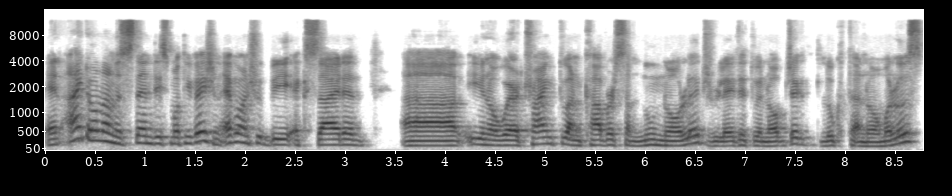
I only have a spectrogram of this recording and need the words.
And I don't understand this motivation. Everyone should be excited uh, you know, we're trying to uncover some new knowledge related to an object looked anomalous.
